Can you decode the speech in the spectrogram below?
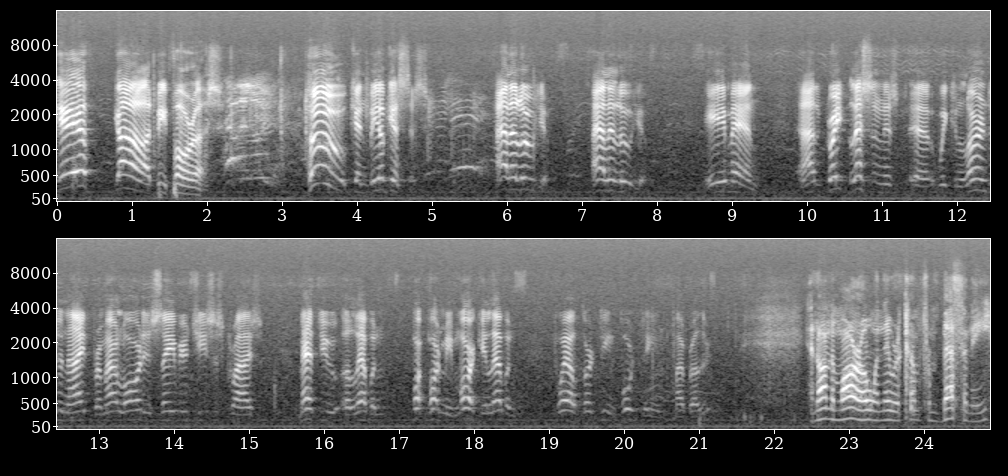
If God be for us, who can be against us? Hallelujah. Hallelujah. Amen. A great lesson is uh, we can learn tonight from our Lord and Savior Jesus Christ. Matthew 11, pardon me, Mark 11, 12, 13, 14, my brother. And on the morrow, when they were come from Bethany,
